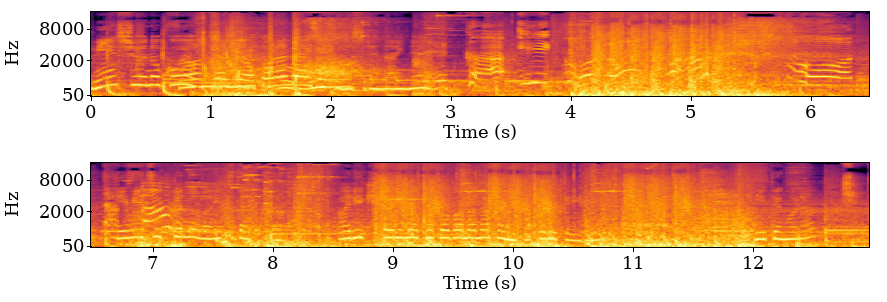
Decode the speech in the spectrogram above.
民衆の声はそんなに怒らない。でかもしれない。ね秘密ってのはい。つだってありきたりな言葉の中に隠れてい。る聞い。てごらん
